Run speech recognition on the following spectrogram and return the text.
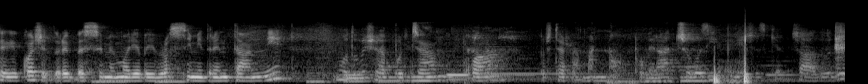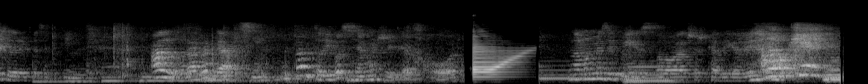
anche che qua ci dovrebbe essere memoria per i prossimi 30 anni. Ma dove ce l'appoggiamo? Qua, per terra, ma no, poveraccio, così finisce schiacciato, vedete si dovrebbe sentire. Allora, ragazzi, intanto ripassiamoci gli accordi. No, non mi seguì che sto a cercare di capire. Ah, ok.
